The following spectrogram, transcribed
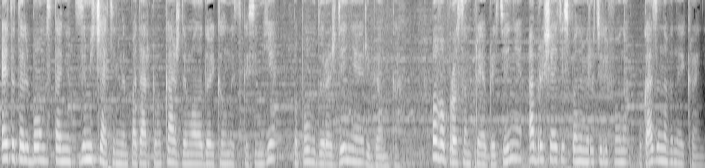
Этот альбом станет замечательным подарком каждой молодой калмыцкой семье по поводу рождения ребенка. По вопросам приобретения обращайтесь по номеру телефона, указанного на экране.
